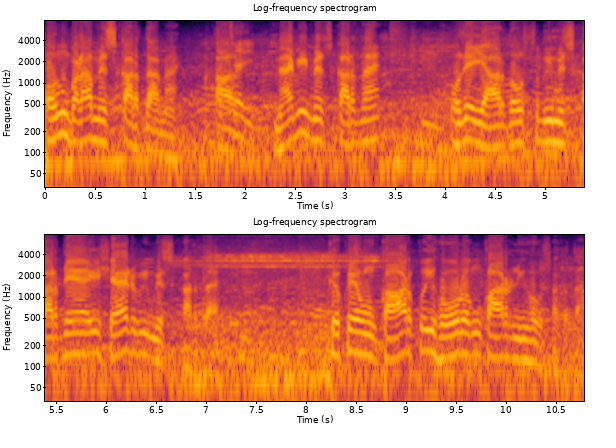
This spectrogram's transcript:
ਉਹਨੂੰ ਬੜਾ ਮਿਸ ਕਰਦਾ ਮੈਂ। ਅੱਛਾ ਜੀ। ਮੈਂ ਵੀ ਮਿਸ ਕਰਦਾ। ਉਹਦੇ ਯਾਰ ਦੋਸਤ ਵੀ ਮਿਸ ਕਰਦੇ ਆ ਇਹ ਸ਼ਹਿਰ ਵੀ ਮਿਸ ਕਰਦਾ ਹੈ। ਕਿਉਂਕਿ ਓੰਕਾਰ ਕੋਈ ਹੋਰ ਓੰਕਾਰ ਨਹੀਂ ਹੋ ਸਕਦਾ।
